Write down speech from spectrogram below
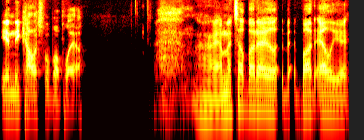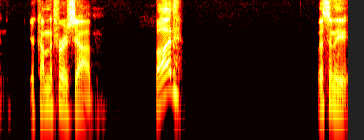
in the college football playoff. All right, I'm gonna tell Bud Bud Elliott, you're coming for his job, Bud. Listen to the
